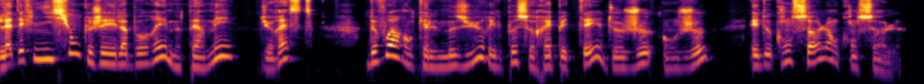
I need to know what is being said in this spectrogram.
La définition que j'ai élaborée me permet, du reste, de voir en quelle mesure il peut se répéter de jeu en jeu et de console en console.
